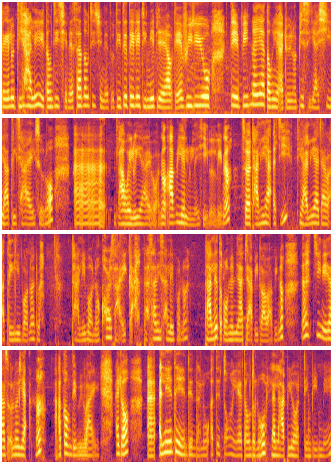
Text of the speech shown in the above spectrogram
တကယ်လို့ဒီဟာလေးတွေတုံးကြည့်ချင်တယ်စမ်းတုံးကြည့်ချင်တယ်ဆိုဒီသေးသေးလေးဒီနေ့ပြန်ရောက်တယ်ဗီဒီယိုတင်ပြီး2ရက်3ရက်အတွင်းတော့ပစ္စည်းရရှိရသိချာရေးဆိုတော့အာလာဝယ်လို့ရတယ်ပေါ့เนาะအားပေးရလူလည်းရှိလို့လေเนาะဆိုတော့ဒါလေးကအကြည့်ဒီဟာလေးကကျတော့အသေးလေးပေါ့เนาะဒီမှာဒါလေးပေါ့เนาะခေါ်စာအိတ်ကဒါစားလေးစားလေးပေါ့เนาะ ဒါလေးတော်တော်များများပြပြီးသွားပါပြီเนาะအဲကြည့်နေကြဆိုအလို့ရနော်အကုန်တင်ပြီးပါပြီအဲ့တော့အဲအလင်းတင်ရင်တင်တယ်လို့အတစ်သုံးရင်လည်းသုံးတယ်လို့လာလာပြီးတော့တင်ပြီးမယ်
